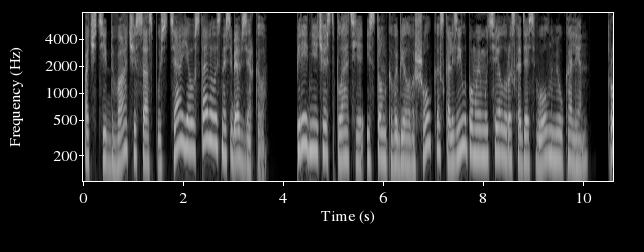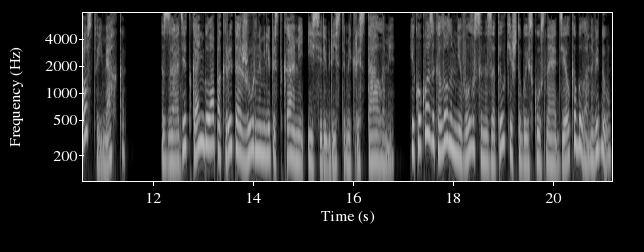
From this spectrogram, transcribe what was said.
Почти два часа спустя я уставилась на себя в зеркало. Передняя часть платья из тонкого белого шелка скользила по моему телу, расходясь волнами у колен. Просто и мягко. Сзади ткань была покрыта ажурными лепестками и серебристыми кристаллами, и Коко заколола мне волосы на затылке, чтобы искусная отделка была на виду.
